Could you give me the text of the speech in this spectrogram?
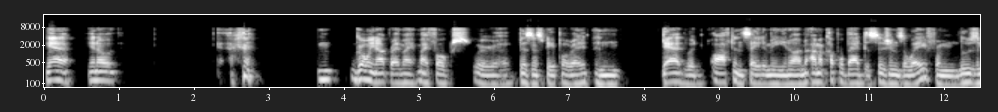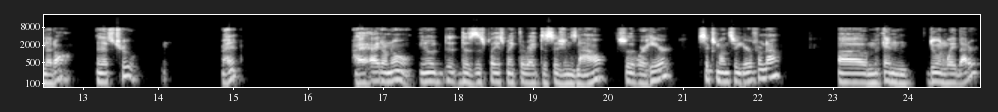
yeah, you know, growing up, right, my, my folks were uh, business people, right? And dad would often say to me, you know, I'm, I'm a couple bad decisions away from losing it all. And that's true, right? I, I don't know. You know, d- does this place make the right decisions now so that we're here six months, a year from now, um, and doing way better?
